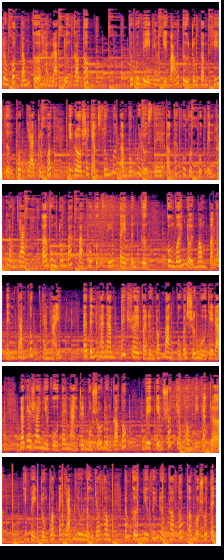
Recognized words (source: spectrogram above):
Trung Quốc đóng cửa hàng loạt đường cao tốc. Thưa quý vị, theo dự báo từ Trung tâm Khí tượng Quốc gia Trung Quốc, nhiệt độ sẽ giảm xuống mức âm 40 độ C ở các khu vực thuộc tỉnh Hắc Long Giang, ở vùng Đông Bắc và khu vực phía Tây Tân Cương cùng với Nội Mông và các tỉnh Cam Túc, Thanh Hải. Tại tỉnh Hà Nam, tuyết rơi và đường đóng băng cùng với sương mù dày đặc đã gây ra nhiều vụ tai nạn trên một số đường cao tốc. Việc kiểm soát giao thông bị cản trở. Chính quyền Trung Quốc đã giảm lưu lượng giao thông, đóng cửa nhiều tuyến đường cao tốc ở một số tỉnh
